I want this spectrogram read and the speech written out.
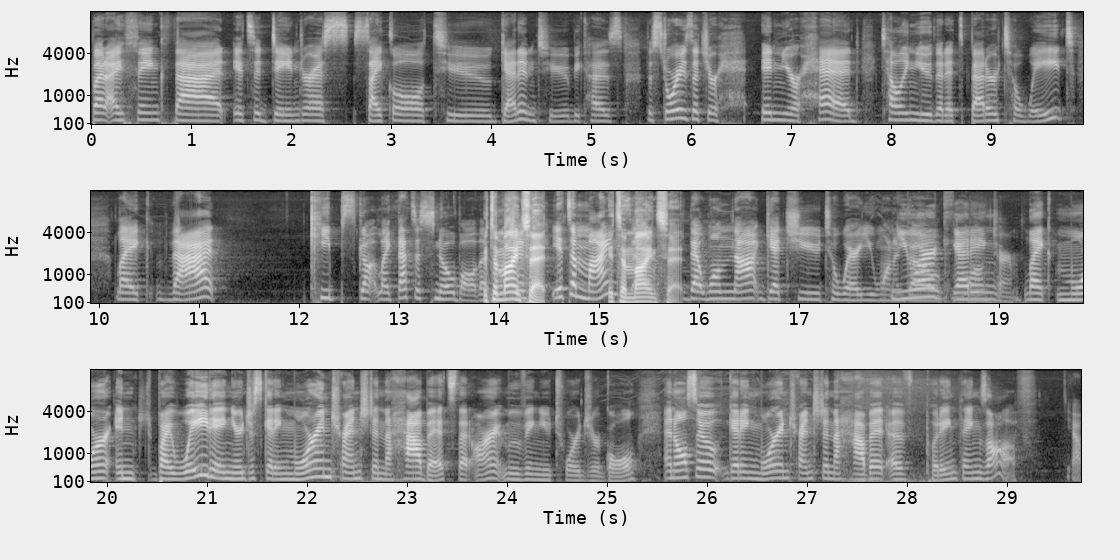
But I think that it's a dangerous cycle to get into because the stories that you're in your head telling you that it's better to wait, like that keeps going like that's a snowball that It's a will just- mindset. it's a mindset It's a mindset. that will not get you to where you want to go. You go are getting long-term. like more in by waiting, you're just getting more entrenched in the habits that aren't moving you towards your goal and also getting more entrenched in the habit of putting things off. yeah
